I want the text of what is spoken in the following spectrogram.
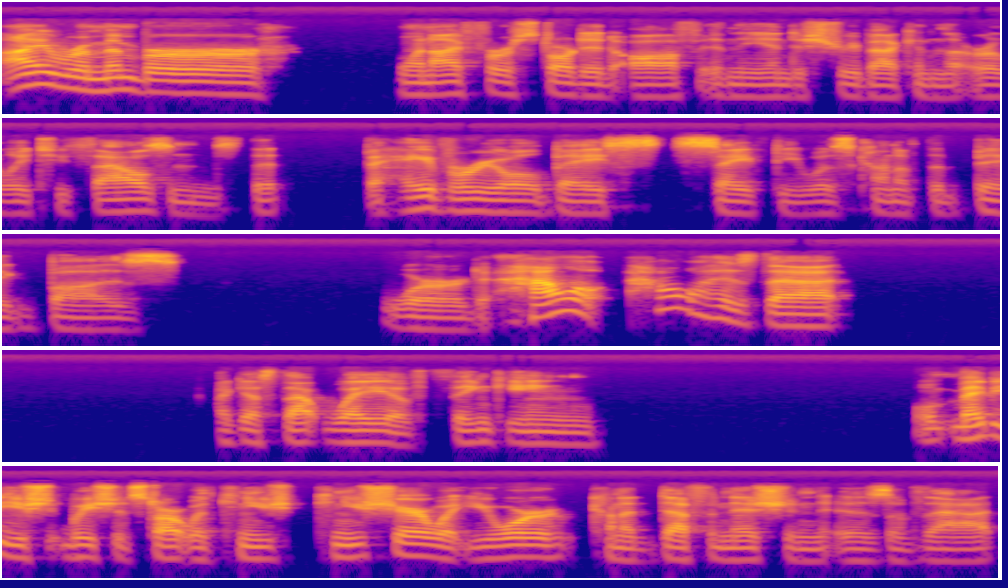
I remember when I first started off in the industry back in the early 2000s that behavioral based safety was kind of the big buzz word. How how has that I guess that way of thinking well maybe you we should start with can you can you share what your kind of definition is of that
